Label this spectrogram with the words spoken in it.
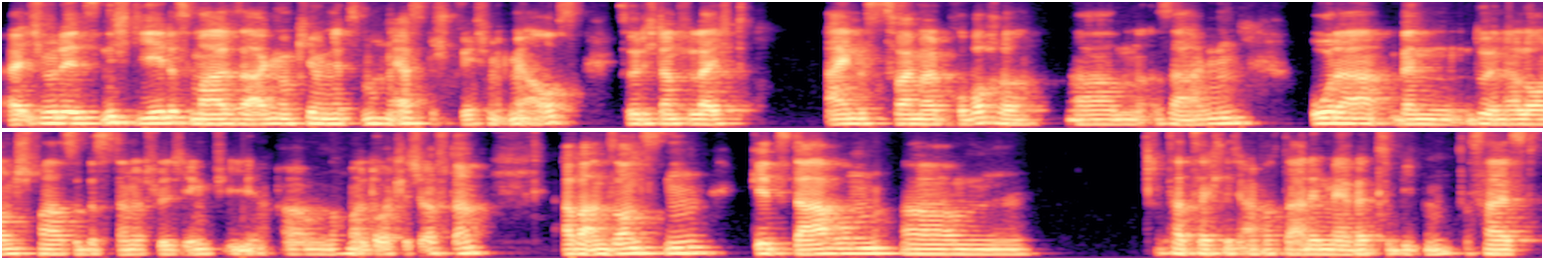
Äh, ich würde jetzt nicht jedes Mal sagen, okay, und jetzt mach ein Erstgespräch mit mir aus. Das würde ich dann vielleicht ein bis zweimal pro Woche ähm, sagen. Oder wenn du in der Launchphase bist, dann natürlich irgendwie ähm, nochmal deutlich öfter. Aber ansonsten geht es darum, ähm, tatsächlich einfach da den Mehrwert zu bieten. Das heißt,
